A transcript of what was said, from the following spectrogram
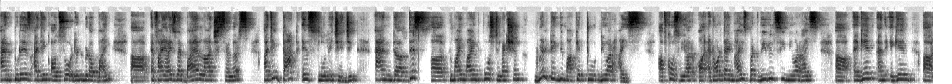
and today's I think also a little bit of buying. FIIs were by and large sellers. I think that is slowly changing. And this, to my mind, post-election will take the market to newer highs. Of course, we are at all-time highs, but we will see newer highs uh, again and again. Uh,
